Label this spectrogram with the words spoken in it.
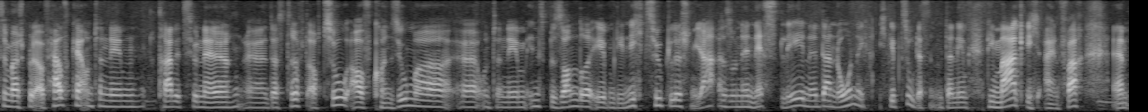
zum Beispiel auf Healthcare-Unternehmen traditionell. Äh, das trifft auch zu auf Consumer-Unternehmen, insbesondere eben die nicht zyklischen. Ja, also eine Nestlé, eine Danone. Ich, ich gebe zu, das sind Unternehmen, die mag ich einfach. Ähm,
